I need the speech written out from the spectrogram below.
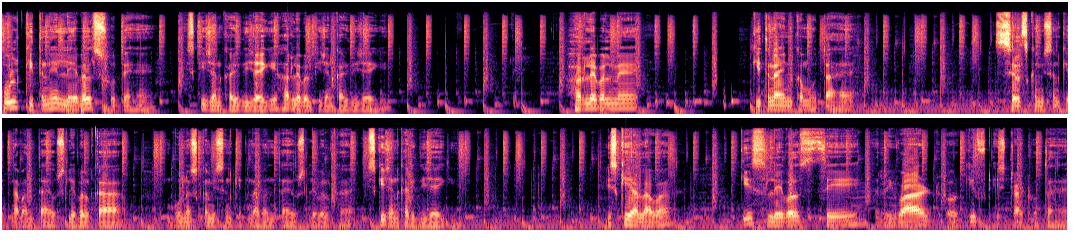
कुल कितने लेवल्स होते हैं, इसकी जानकारी दी जाएगी। हर लेवल की जानकारी दी जाएगी। हर लेवल में कितना इनकम होता है सेल्स कमीशन कितना बनता है उस लेवल का बोनस कमीशन कितना बनता है उस लेवल का, इसकी जानकारी दी जाएगी। इसके अलावा, किस लेवल से रिवार्ड और गिफ्ट स्टार्ट होता है,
